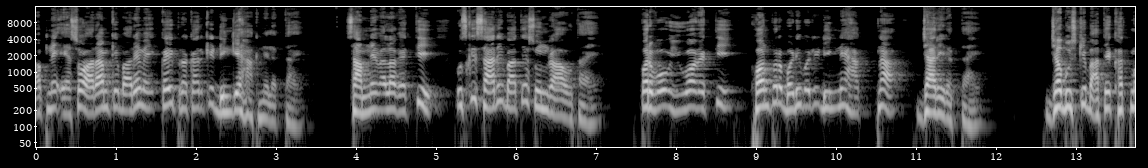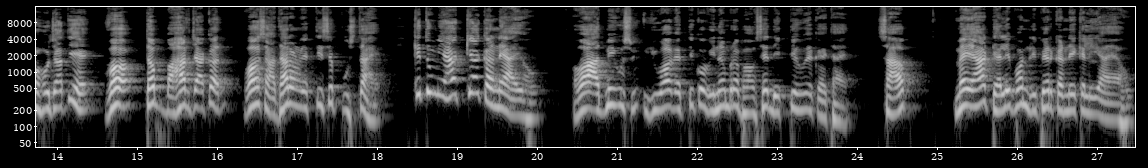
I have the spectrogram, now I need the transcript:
अपने ऐसो आराम के बारे में कई प्रकार की डिंगे हाँकने लगता है। सामने वाला व्यक्ति उसकी सारी बातें सुन रहा होता है। पर वो युवा व्यक्ति फ़ोन पर बड़ी बड़ी डिंगने हाँकना जारी रखता है। जब उसकी बातें खत्म हो जाती है, वह तब बाहर जाकर वह साधारण व्यक्ति से पूछता है कि तुम यहाँ क्या करने आए हो? वह आदमी उस युवा व्यक्ति को विनम्र भाव से देखते हुए कहता है, साहब, मैं यहाँ टेलीफोन रिपेयर करने के लिए आया हूँ।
